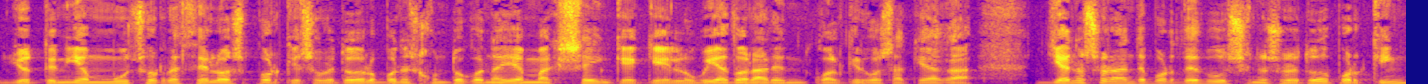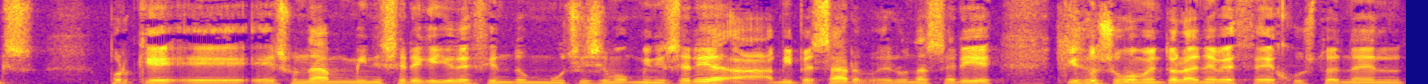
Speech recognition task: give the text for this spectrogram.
Yo tenía muchos recelos porque sobre todo lo pones junto con Ian McShane, que, que lo voy a adorar en cualquier cosa que haga, ya no solamente por Deadwood, sino sobre todo por Kings, porque eh, es una miniserie que yo defiendo muchísimo, miniserie a, mi pesar, era una serie que hizo en su momento la NBC justo en el,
